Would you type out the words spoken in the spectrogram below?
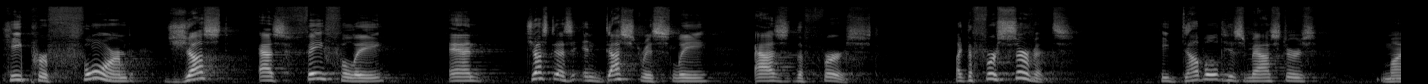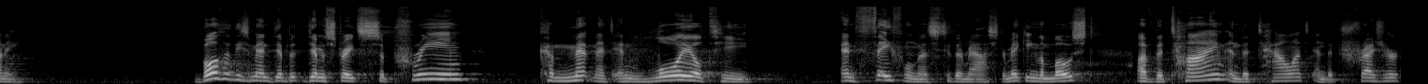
he performed just as faithfully and just as industriously as the first. Like the first servant, he doubled his master's money. Both of these men de- demonstrate supreme commitment and loyalty and faithfulness to their master, making the most of the time and the talent and the treasure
